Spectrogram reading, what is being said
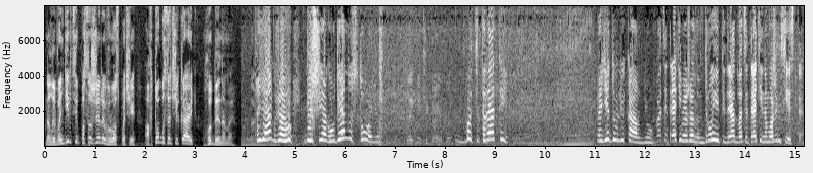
На Ливандівці пасажири в розпачі. Автобуси чекають годинами. Та як вже більше як годину стою? На який чекаєте? 23-й. Я їду в лікарню. 23-й ми вже в другий підряд 23-й не можемо сісти.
